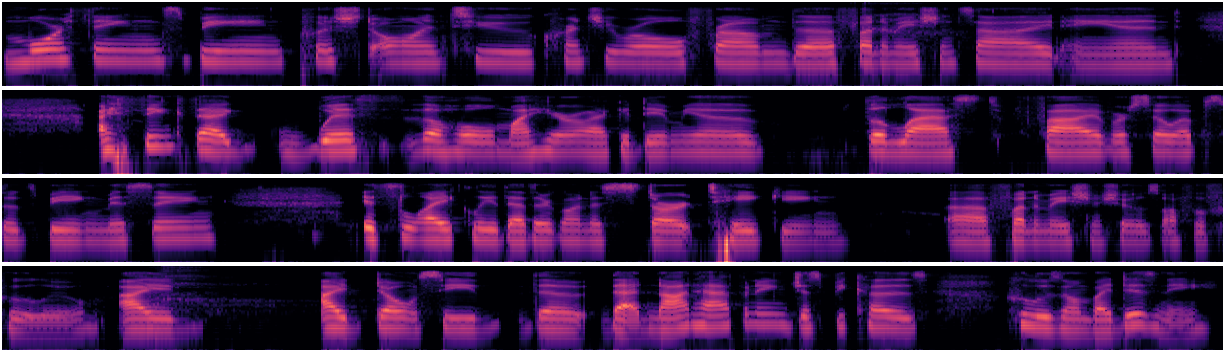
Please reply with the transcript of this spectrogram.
more things being pushed on to Crunchyroll from the Funimation side. And I think that with the whole My Hero Academia, the last five or so episodes being missing, it's likely that they're going to start taking uh, Funimation shows off of Hulu. I I don't see the that not happening just because Hulu's owned by Disney,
